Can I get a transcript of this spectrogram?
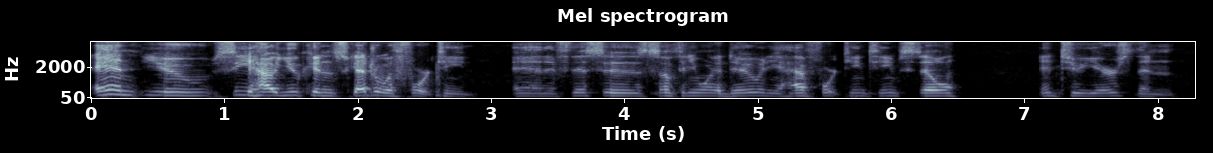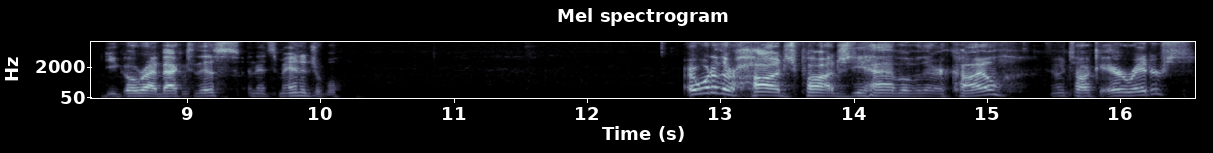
And you see how you can schedule with 14. And if this is something you want to do and you have 14 teams still in two years, then you go right back to this and it's manageable. Or what other hodgepodge do you have over there, Kyle? Can we talk air raiders?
